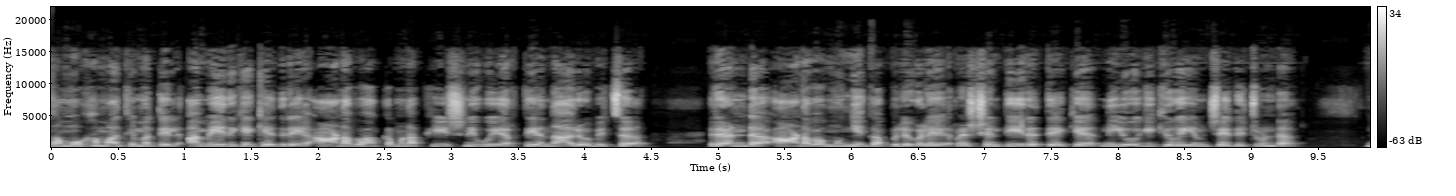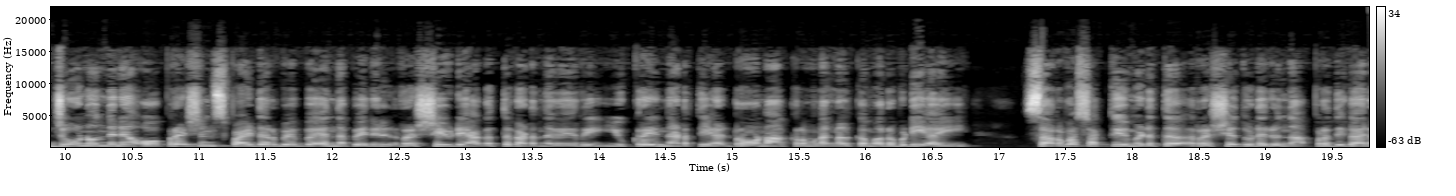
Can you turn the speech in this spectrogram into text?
സമൂഹമാധ്യമത്തിൽ അമേരിക്കയ്ക്കെതിരെ ആണവാക്രമണ ഭീഷണി ഉയർത്തിയെന്നാരോപിച്ച് രണ്ട് ആണവ മുങ്ങിക്കപ്പലുകളെ റഷ്യൻ തീരത്തേക്ക് നിയോഗിക്കുകയും ചെയ്തിട്ടുണ്ട്. ജൂൺ ഒന്നിന് ഓപ്പറേഷൻ സ്പൈഡർ വെബ് എന്ന പേരിൽ റഷ്യയുടെ അകത്ത് കടന്നുകയറി യുക്രൈൻ നടത്തിയ ഡ്രോൺ ആക്രമണങ്ങൾക്ക് മറുപടിയായി സർവശക്തിയുമെടുത്ത് റഷ്യ തുടരുന്ന പ്രതികാര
